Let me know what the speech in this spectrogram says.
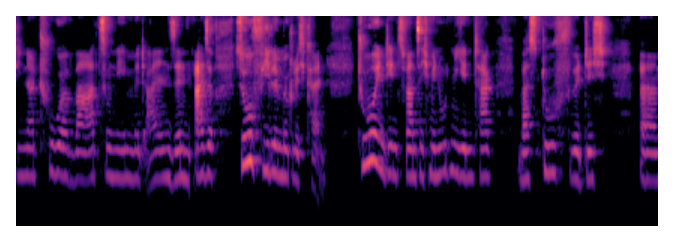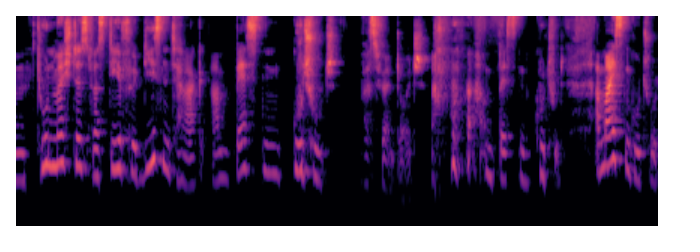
die Natur wahrzunehmen mit allen Sinnen. Also so viele Möglichkeiten. Tu in den 20 Minuten jeden Tag, was du für dich ähm, tun möchtest, was dir für diesen Tag am besten gut tut was für ein Deutsch, am besten gut tut, am meisten gut tut,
